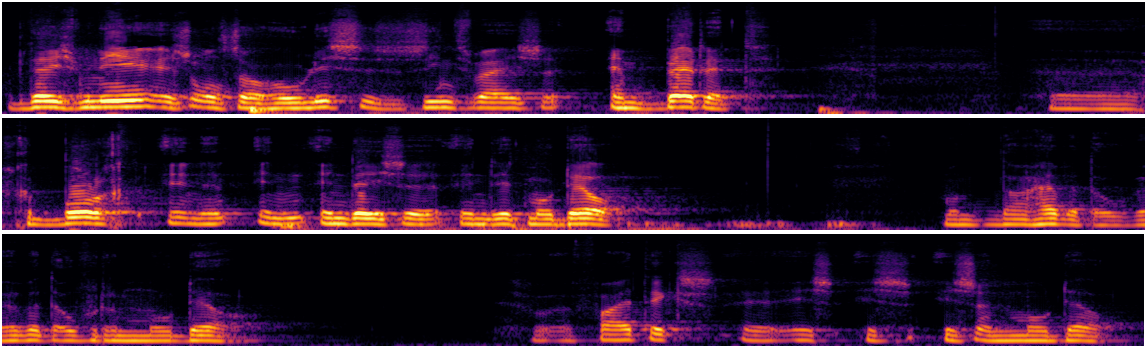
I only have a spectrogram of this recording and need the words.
Op deze manier is onze holistische zienswijze embedded, uh, geborgd in, in, in, deze, in dit model. Want daar hebben we het over. We hebben het over een model. Dus uh, is, is, is een model.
